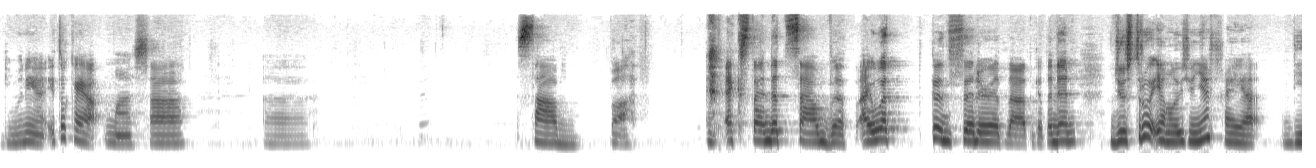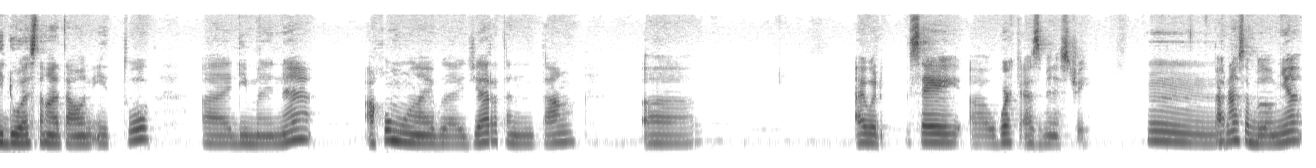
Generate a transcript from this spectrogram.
gimana ya itu kayak masa uh, Sabbath, extended Sabbath. I would consider it that gitu. Dan justru yang lucunya kayak di dua setengah tahun itu uh, di mana aku mulai belajar tentang uh, I would say uh, work as ministry. Hmm. Karena sebelumnya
